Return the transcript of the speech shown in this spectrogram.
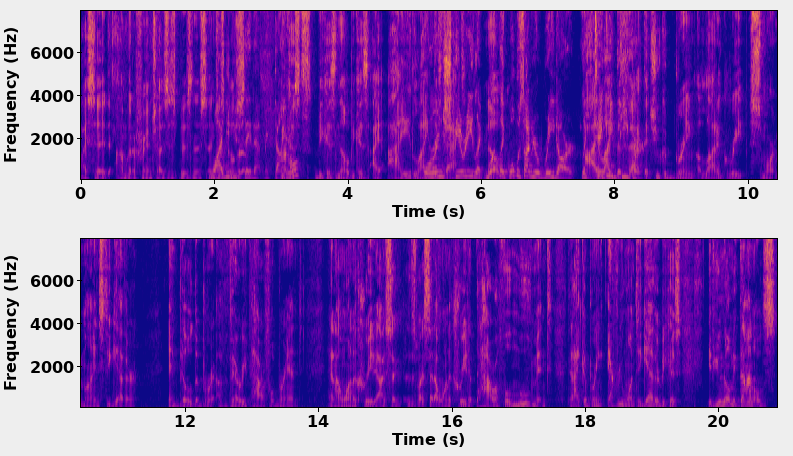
I said I'm going to franchise this business. And Why just did you say that? McDonald's? Because, because no, because I I like Orange the fact, theory? Like no, what? Like what was on your radar? Like I like the deeper. fact that you could bring a lot of great, smart minds together and build a, a very powerful brand. And I want to create. I was like, this is what I said. I want to create a powerful movement that I could bring everyone together. Because if you know McDonald's,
